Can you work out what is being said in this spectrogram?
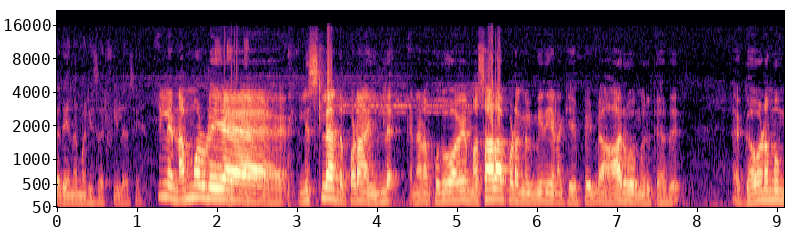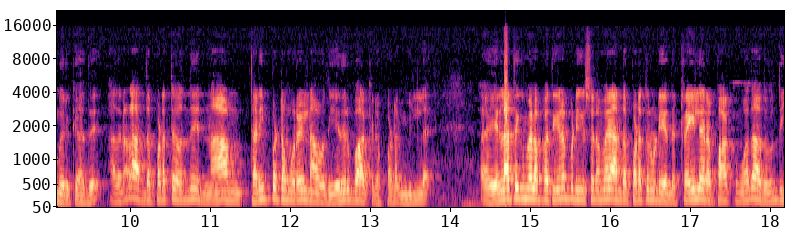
அது எந்த மாதிரி சார் ஃபீல் ஆச்சு இல்லை நம்மளுடைய லிஸ்ட்டில் அந்த படம் இல்லை. என்னென்னா பொதுவாகவே மசாலா படங்கள் மீது எனக்கு எப்பயுமே ஆர்வம் இருக்காது. கவனமும் இருக்காது. அதனால் அந்த படத்தை வந்து நான் தனிப்பட்ட முறையில் நான் அது எதிர்பார்க்குற படம் இல்லை. எல்லாத்துக்கும் மேலே பார்த்தீங்கன்னா இப்போ நீங்கள் சொன்ன மாதிரி அந்த படத்தினுடைய அந்த ட்ரெய்லரை பார்க்கும்போது அது வந்து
